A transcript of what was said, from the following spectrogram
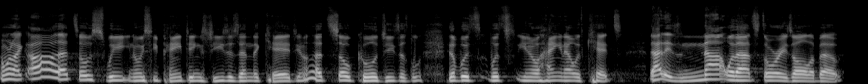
And we're like, oh, that's so sweet. You know, we see paintings, Jesus and the kids. You know, that's so cool. Jesus was, was, you know, hanging out with kids. That is not what that story is all about.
